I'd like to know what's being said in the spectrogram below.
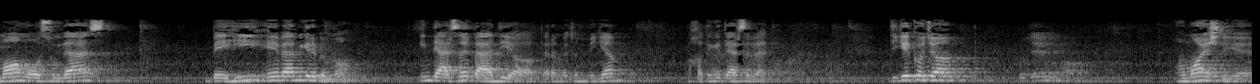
ما موصول است. بهی هی برمیگیره به ما. این درس های بعدی ها دارم بهتون میگم بخاطر اینکه درس بعدی. دیگه کجا؟ همایش دیگه.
